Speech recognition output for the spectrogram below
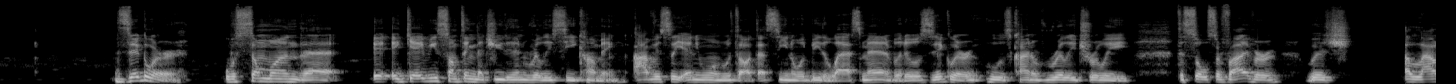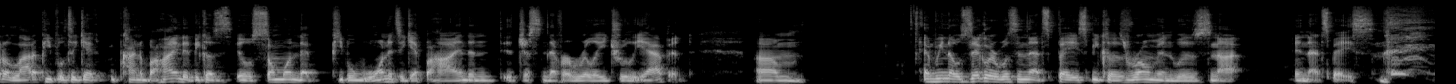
Ziggler was someone that it, it, gave you something that you didn't really see coming. Obviously, anyone would thought that Cena would be the last man, but it was Ziggler who was kind of really, truly the sole survivor, which allowed a lot of people to get kind of behind it because it was someone that people wanted to get behind, and it just never really, truly happened. Um, and we know Ziggler was in that space because Roman was not in that space.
